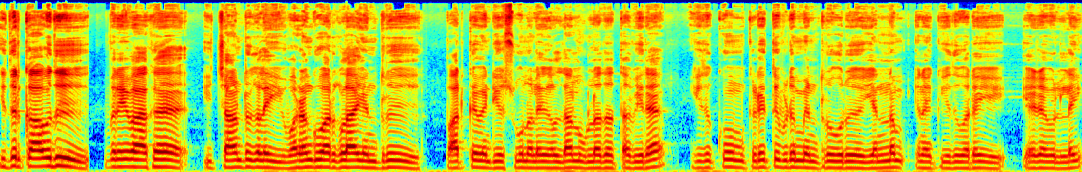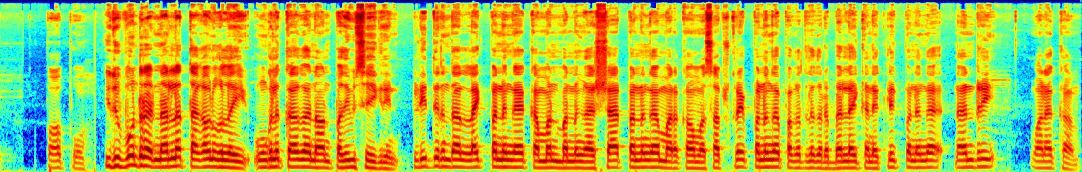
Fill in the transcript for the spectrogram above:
இதற்காவது விரைவாக இச்சான்றுகளை வழங்குவார்களா என்று பார்க்க வேண்டிய சூழ்நிலைகள் தான் உள்ளதை தவிர இதுக்கும் கிடைத்துவிடும் என்ற ஒரு எண்ணம் எனக்கு இதுவரை எழவில்லை. பார்ப்போம். இது போன்ற நல்ல தகவல்களை உங்களுக்காக நான் பதிவு செய்கிறேன். பிடித்திருந்தால் லைக் பண்ணுங்கள் கமெண்ட் பண்ணுங்கள் ஷேர் பண்ணுங்கள் மறக்காமல் சப்ஸ்கிரைப் பண்ணுங்கள் பக்கத்தில் இருக்கிற பெல் ஐக்கனை கிளிக் பண்ணுங்கள் நன்றி வணக்கம்.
